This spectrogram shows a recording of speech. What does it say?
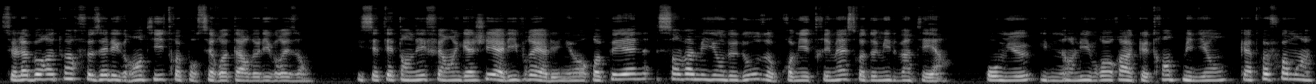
ce laboratoire faisait les grands titres pour ses retards de livraison. Il s'était en effet engagé à livrer à l'Union européenne 120 millions de doses au premier trimestre 2021. Au mieux, il n'en livrera que 30 millions, quatre fois moins.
